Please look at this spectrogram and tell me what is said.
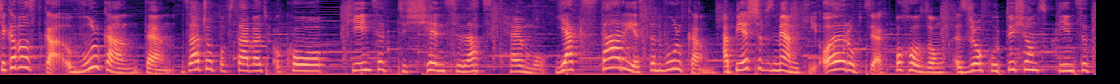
Ciekawostka, wulkan ten zaczął powstawać około 500 tysięcy lat temu. Jak stary jest ten wulkan? A pierwsze wzmianki o erupcjach pochodzą z roku 1500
